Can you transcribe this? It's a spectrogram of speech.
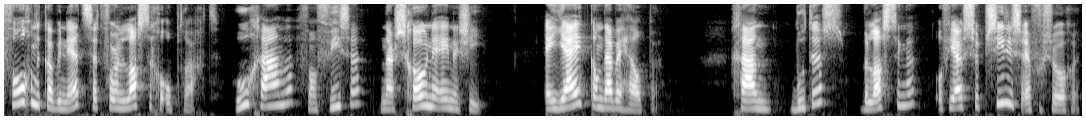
volgende kabinet zet voor een lastige opdracht. Hoe gaan we van vieze naar schone energie? En jij kan daarbij helpen. Gaan boetes, belastingen of juist subsidies ervoor zorgen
